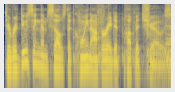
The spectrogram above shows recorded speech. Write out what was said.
to reducing themselves to coin operated puppet shows.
